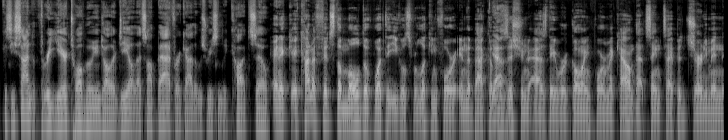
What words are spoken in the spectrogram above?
because he signed a three year, $12 million deal. That's not bad for a guy that was recently cut. So, And it, it kind of fits the mold of what the Eagles were looking for in the backup Yeah. position as they were going for McCown. That same type of journeyman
